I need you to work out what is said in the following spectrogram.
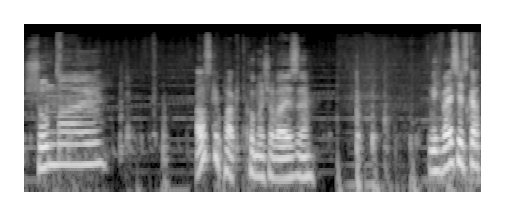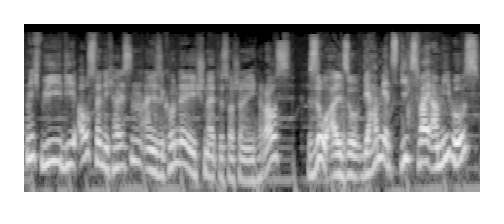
schon mal ausgepackt, komischerweise. Ich weiß jetzt gerade nicht, wie die auswendig heißen. Eine Sekunde, ich schneide das wahrscheinlich raus. So, also, wir haben jetzt die zwei Amiibos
